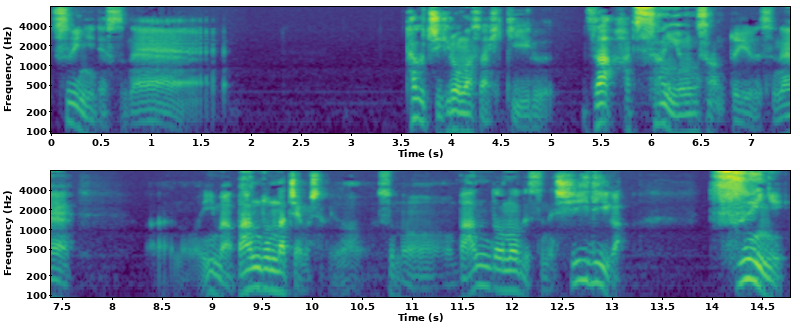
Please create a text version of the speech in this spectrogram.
ついにですね、田口博正率いるザ8343というですね、あの今バンドになっちゃいましたけど、そのバンドのですね、CD がついに、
